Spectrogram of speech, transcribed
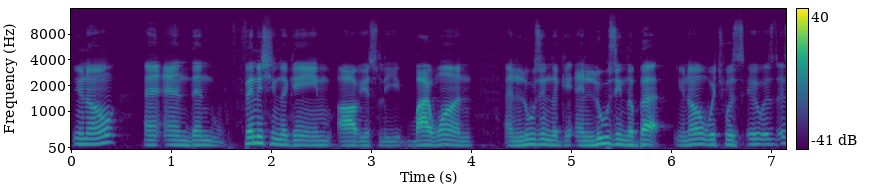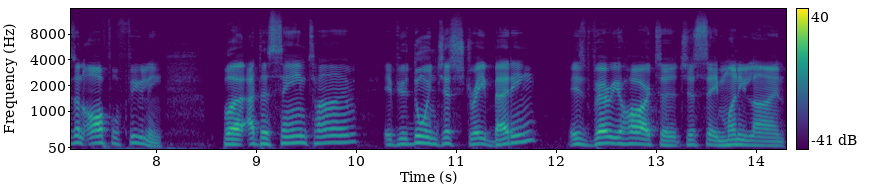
You know, and, and then finishing the game obviously by one and losing the and losing the bet. You know, which was it was it's an awful feeling. But at the same time, if you're doing just straight betting, it's very hard to just say money line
